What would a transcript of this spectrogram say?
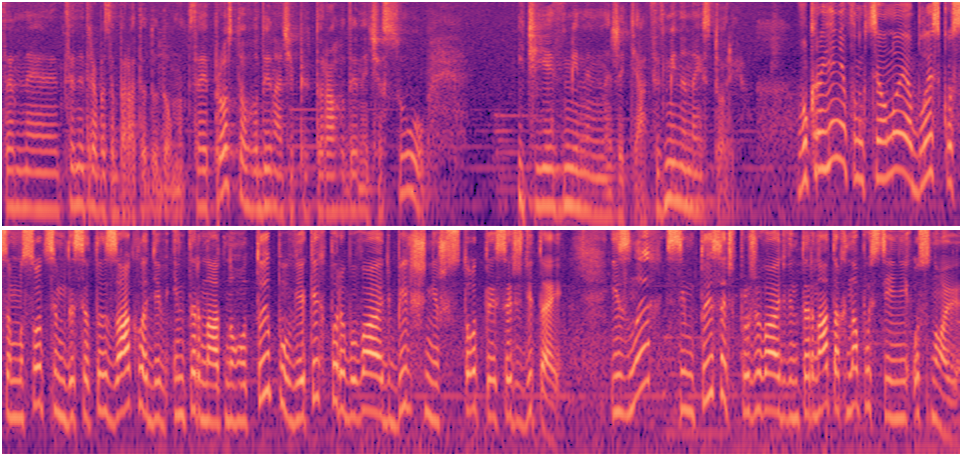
це не, це не треба забирати додому. Це просто година чи півтора години часу і чиєсь змінене життя. Це змінена історія. В Україні функціонує близько 770 закладів інтернатного типу, в яких перебувають більш ніж 100 тисяч дітей. Із них 7 тисяч проживають в інтернатах на постійній основі.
